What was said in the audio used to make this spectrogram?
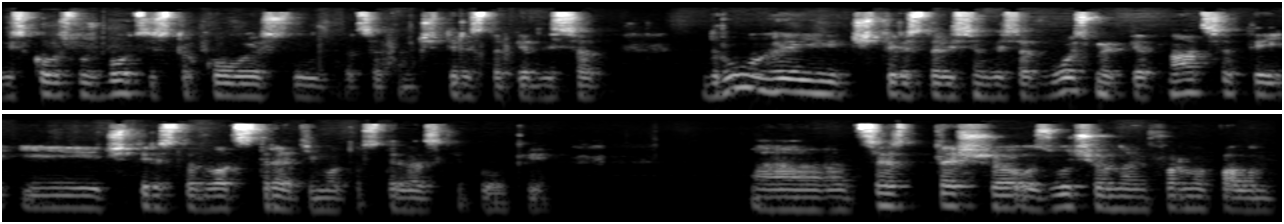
військовослужбовці строкової служби. Це там 452, 488, 15 і 423 мотострілецькі полки. Це те, що озвучено інформопалом.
